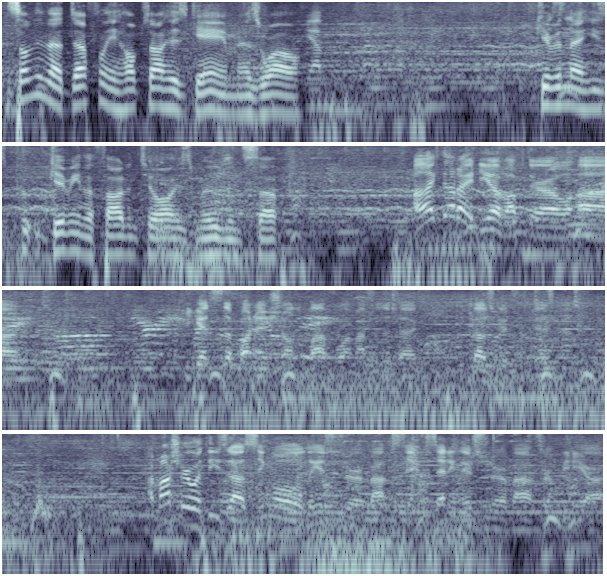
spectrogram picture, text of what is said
it's something that definitely helps out his game as well. Yep. Given that he's giving the thought into all his moves and stuff. I like that idea of up throw. Uh, he gets the punish on the platform after the tech. That was good from Desmond. I'm not sure what these uh, single lasers are about, stand- standing lasers are about from BDR.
